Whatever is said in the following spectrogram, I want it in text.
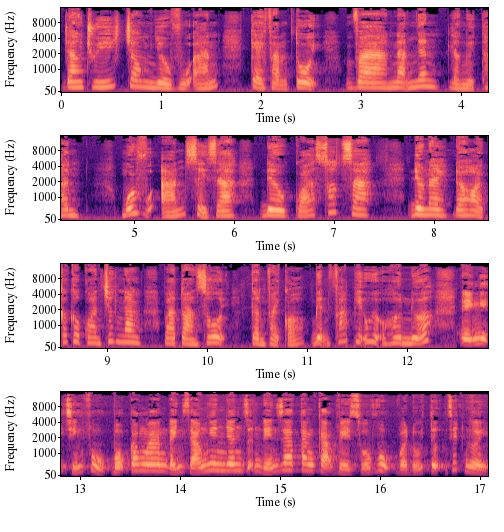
Đáng chú ý trong nhiều vụ án, kẻ phạm tội và nạn nhân là người thân. Mỗi vụ án xảy ra đều quá xót xa. Điều này đòi hỏi các cơ quan chức năng và toàn xã hội cần phải có biện pháp hữu hiệu hơn nữa. Đề nghị chính phủ, Bộ Công an đánh giá nguyên nhân dẫn đến gia tăng cả về số vụ và đối tượng giết người,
